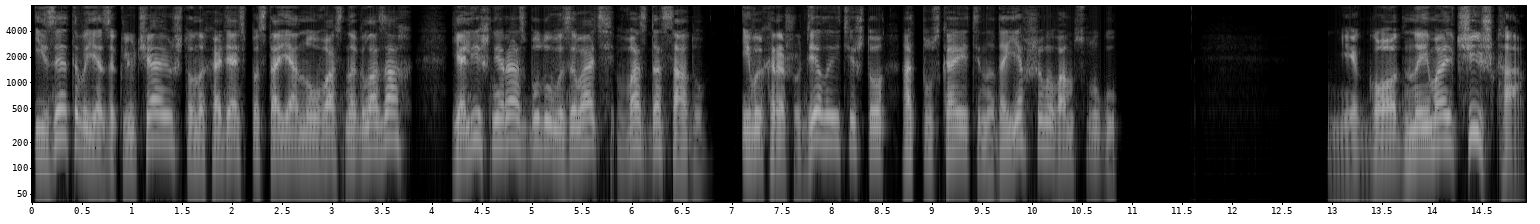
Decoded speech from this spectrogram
Из этого я заключаю, что, находясь постоянно у вас на глазах, я лишний раз буду вызывать в вас досаду, и вы хорошо делаете, что отпускаете надоевшего вам слугу. «Негодный мальчишка!»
